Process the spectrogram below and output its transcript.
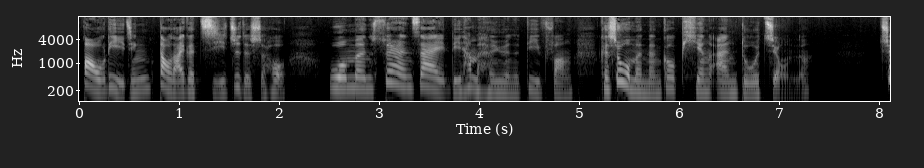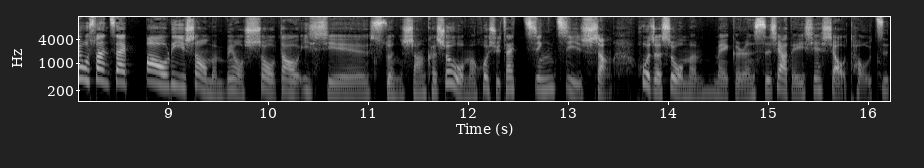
暴力已经到达一个极致的时候，我们虽然在离他们很远的地方，可是我们能够偏安多久呢？就算在暴力上我们没有受到一些损伤，可是我们或许在经济上，或者是我们每个人私下的一些小投资，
